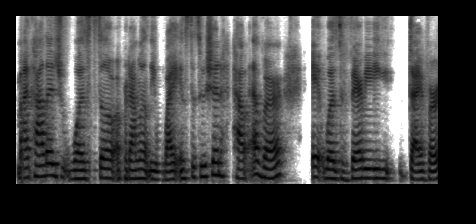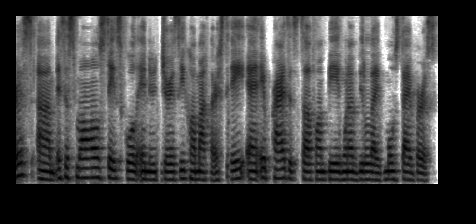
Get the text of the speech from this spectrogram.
my college was still a predominantly white institution. However, it was very diverse. Um, it's a small state school in New Jersey called Montclair State, and it prides itself on being one of the like most diverse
